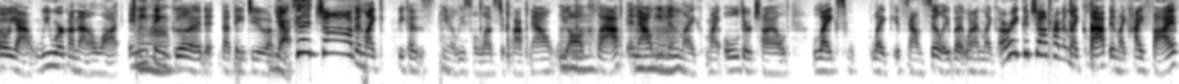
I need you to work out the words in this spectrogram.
Oh yeah, we work on that a lot. Anything good that they do, I'm Uh-huh. Yes. like, good job, and like because you know Lisa loves to clap now. We all Mm-hmm. clap, and now even like my older child likes like it sounds silly, but when I'm like, all right, good job, Carmen, like clap and like high 5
